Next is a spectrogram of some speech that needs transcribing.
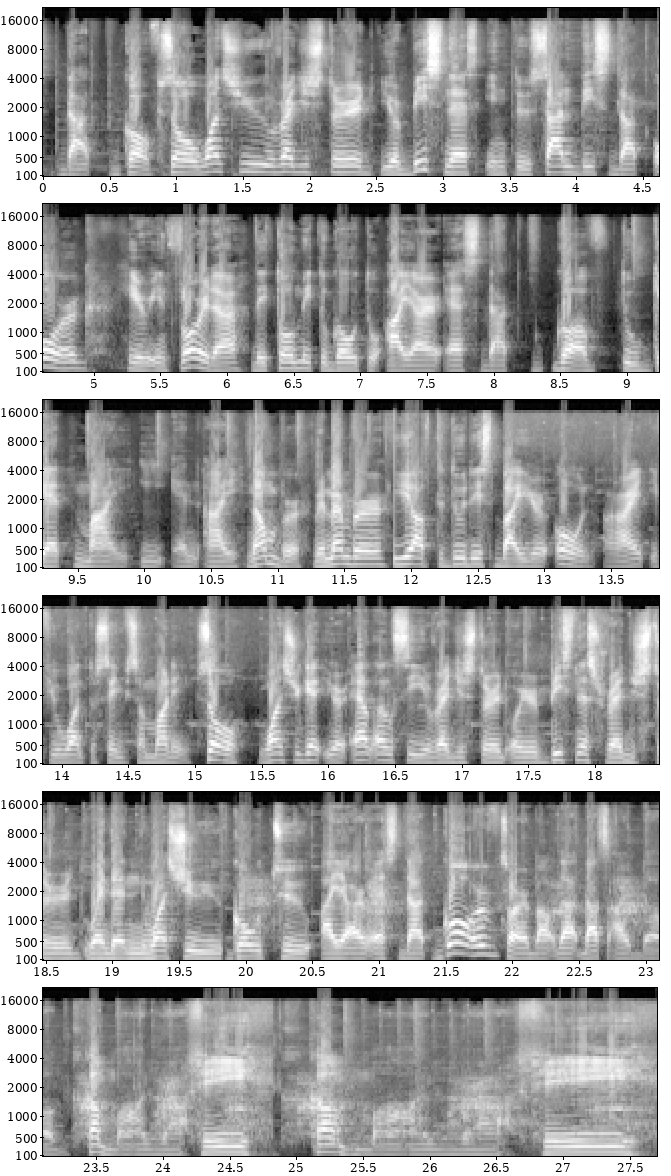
irs.gov. So once you registered your business into sunbiz.org here in Florida, they told me to go to irs.gov to get my ENI number. Remember, you have to do this by your own, all right, if you want to save some money. So, once you get your LLC registered or your business registered, when then once you go to irs.gov, sorry about that, that's our dog. Come on, Rafi. Come on, Rafi.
